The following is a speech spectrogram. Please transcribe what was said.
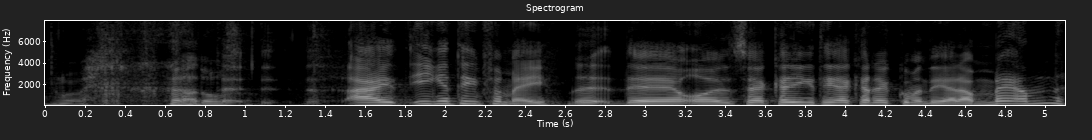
Att, nej, ingenting för mig. Det, det, så jag kan ingenting jag kan rekommendera. Men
